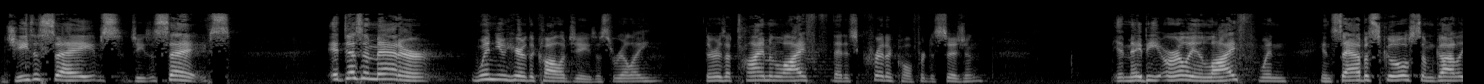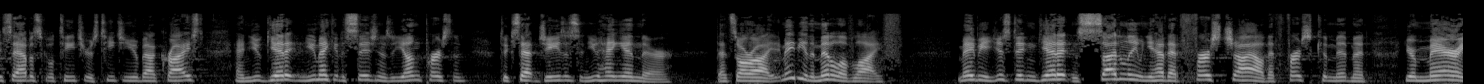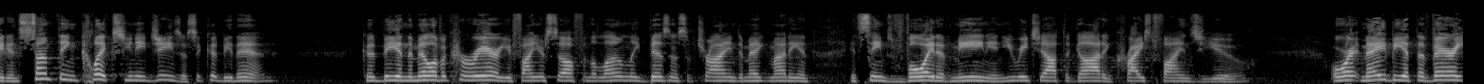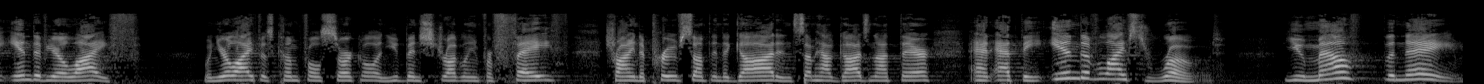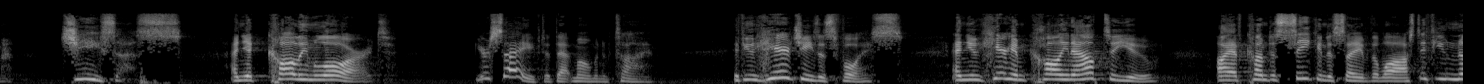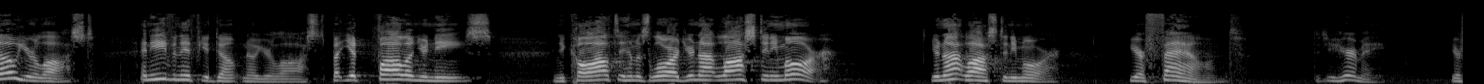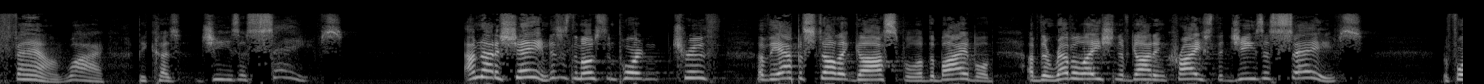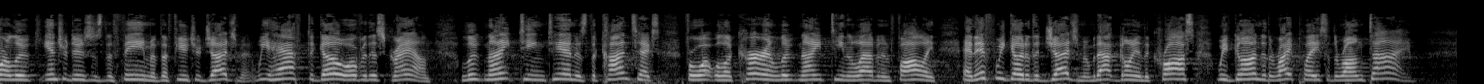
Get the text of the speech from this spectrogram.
Jesus saves, Jesus saves. It doesn't matter when you hear the call of Jesus, really. There is a time in life that is critical for decision. It may be early in life when in Sabbath school, some godly Sabbath school teacher is teaching you about Christ, and you get it, and you make a decision as a young person to accept Jesus, and you hang in there. That's all right. It may be in the middle of life Maybe you just didn't get it, and suddenly, when you have that first child, that first commitment, you're married, and something clicks, you need Jesus. It could be then. It Could be in the middle of a career, you find yourself in the lonely business of trying to make money, and it seems void of meaning, and you reach out to God, and Christ finds you. Or it may be at the very end of your life, when your life has come full circle and you've been struggling for faith trying to prove something to God, and somehow God's not there. And at the end of life's road, you mouth the name Jesus and you call him Lord. You're saved at that moment of time. If you hear Jesus' voice and you hear him calling out to you, I have come to seek and to save the lost. If you know you're lost, and even if you don't know you're lost, but you fall on your knees and you call out to Him as Lord, you're not lost anymore. You're not lost anymore. You're found. Did you hear me? You're found. Why? Because Jesus saves. I'm not ashamed. This is the most important truth of the apostolic gospel, of the Bible, of the revelation of God in Christ that Jesus saves. Before Luke introduces the theme of the future judgment, we have to go over this ground. Luke 19:10 is the context for what will occur in Luke 19:11 and following. And if we go to the judgment without going to the cross, we've gone to the right place at the wrong time.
